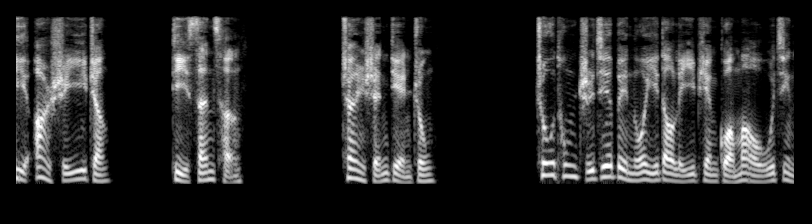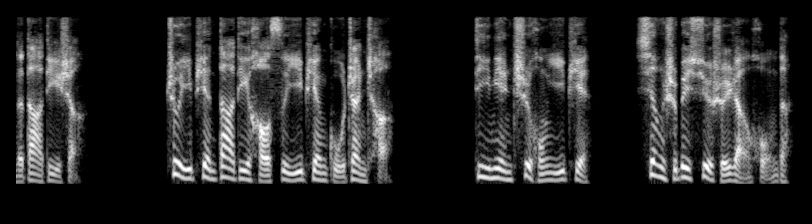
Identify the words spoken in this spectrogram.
第二十一章第三层战神殿中，周通直接被挪移到了一片广袤无尽的大地上。这一片大地好似一片古战场，地面赤红一片，像是被血水染红的。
